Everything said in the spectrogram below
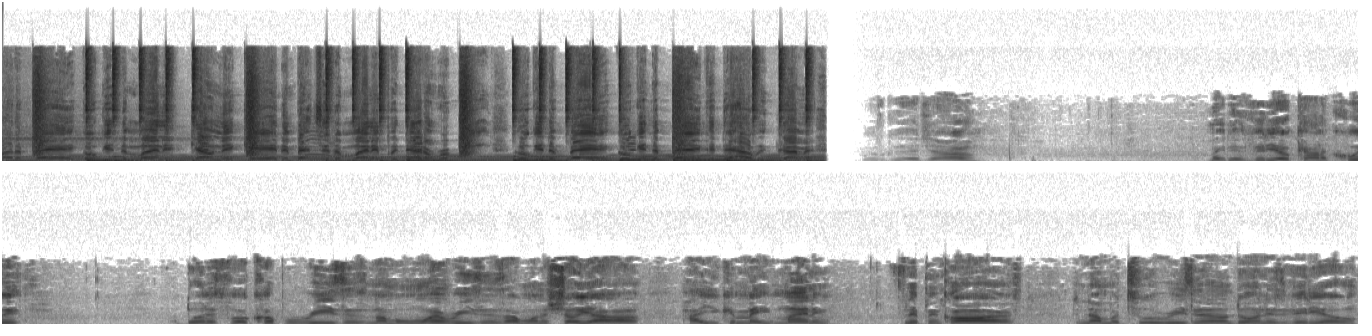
by the bag, go get the money, count that cash, and back to the money, put that on repeat. Go get the bag, go get the bag, cause that's how we coming. What's good, y'all? Make this video kind of quick. I'm doing this for a couple reasons. Number one reason is I want to show y'all how you can make money flipping cars. The number two reason I'm doing this video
